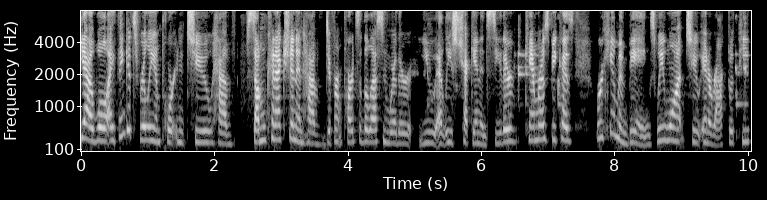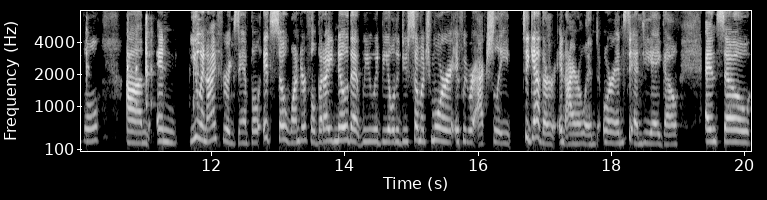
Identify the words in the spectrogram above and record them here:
Yeah, well, I think it's really important to have some connection and have different parts of the lesson where you at least check in and see their cameras because we're human beings. We want to interact with people. Um, and you and I, for example, it's so wonderful, but I know that we would be able to do so much more if we were actually together in Ireland or in San Diego. And so,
